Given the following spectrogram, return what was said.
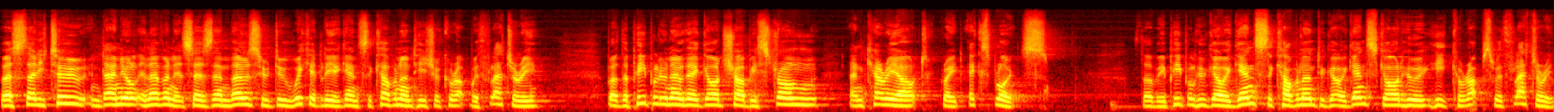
Verse 32 in Daniel 11, it says, Then those who do wickedly against the covenant he shall corrupt with flattery, but the people who know their God shall be strong and carry out great exploits. There'll be people who go against the covenant, who go against God, who he corrupts with flattery.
